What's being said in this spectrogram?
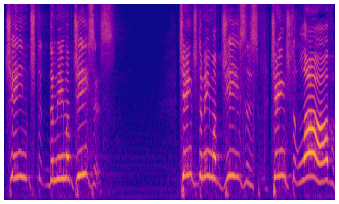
changed the name of Jesus, changed the name of Jesus, changed love,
